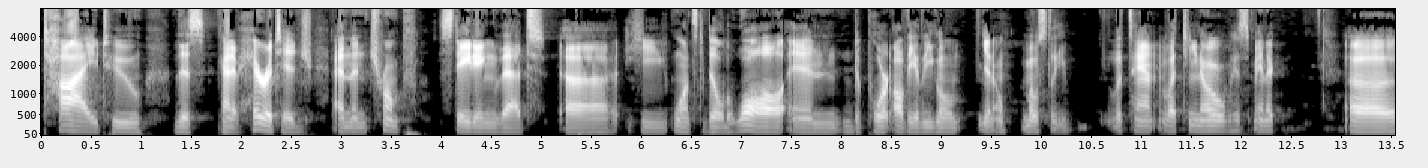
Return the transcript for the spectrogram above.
tie to this kind of heritage, and then Trump stating that uh, he wants to build a wall and deport all the illegal, you know, mostly Latin- Latino, Hispanic, uh,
